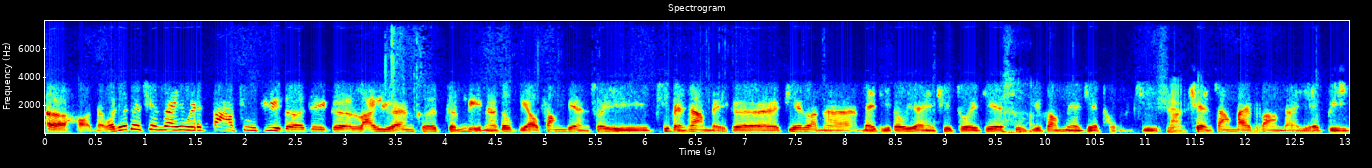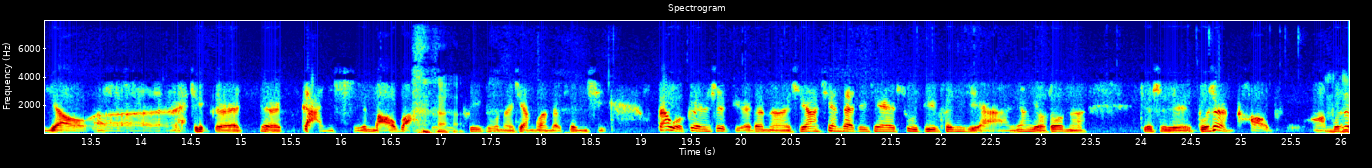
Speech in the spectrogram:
呃，好的，我觉得现在因为大数据的这个来源和整理呢都比较方便，所以基本上每个阶段呢，媒体都愿意去做一些数据方面一些统计 啊。券商卖方呢也比较呃这个呃赶时髦吧，推出呢相关的分析。但我个人是觉得呢，实际上现在这些数据分析啊，像有时候呢，就是不是很靠谱啊，不是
